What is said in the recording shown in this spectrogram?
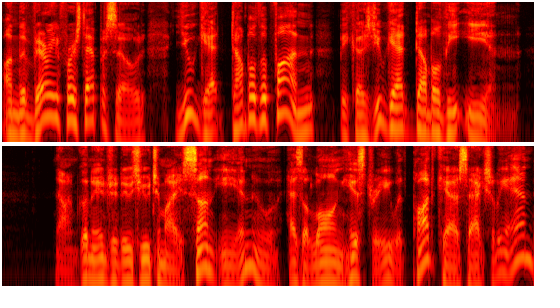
on the very first episode, you get double the fun because you get double the Ian. Now, I'm going to introduce you to my son, Ian, who has a long history with podcasts, actually, and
